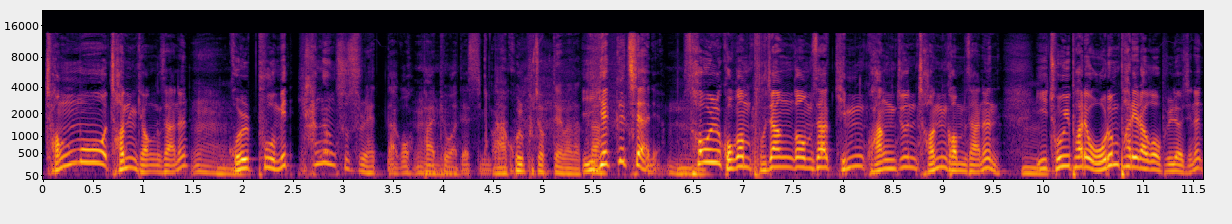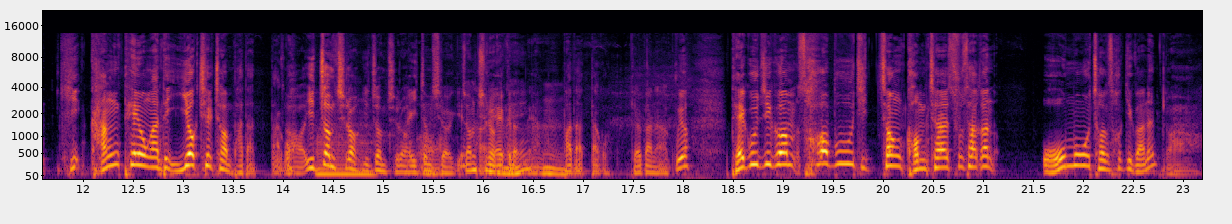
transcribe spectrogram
정모 전 경사는 음. 골프 및 향응 수술을 했다고 음. 발표가 됐습니다. 아 골프 접대 받았다. 이게 끝이 아니야. 음. 서울 고검 부장검사 김광준 전 검사는 음. 이 조이팔의 오른팔이라고 불려지는 기- 강태용한테 2억 7천 받았다고. 어, 2.7억, 2.7억. 아, 2.7억이요. 점 칠억이네. 그렇네요. 음. 받았다고 결과 나왔고요. 대구지검 서부지청 검찰 수사관 오모 전 서기관은 아.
